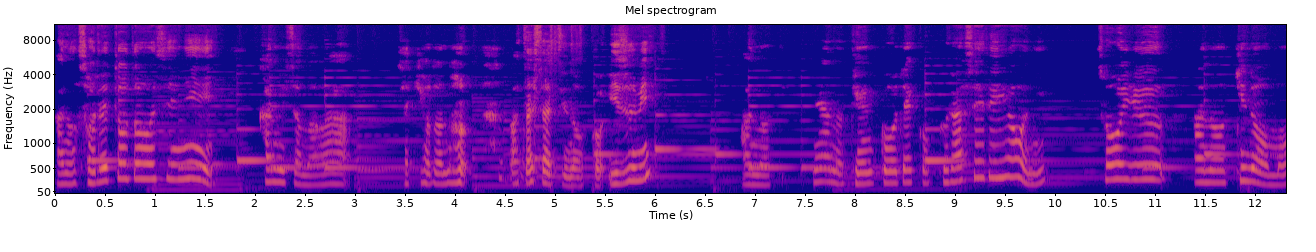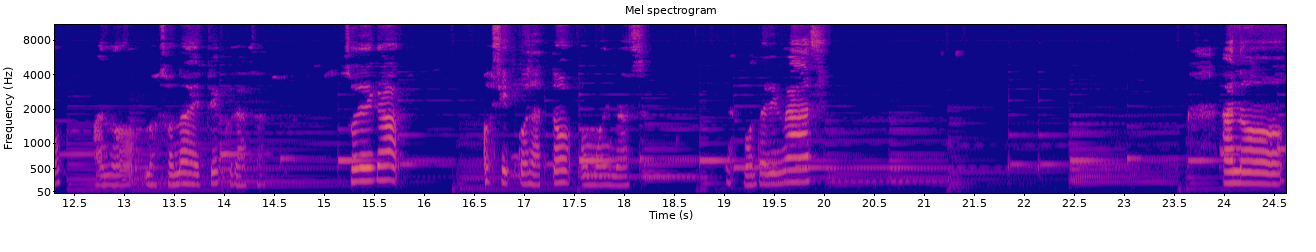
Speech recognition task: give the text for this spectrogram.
あの、それと同時に、神様は、先ほどの 私たちのこう泉、あの、ね、あの、健康でこう暮らせるように、そういう、あの、機能も、あの、まあ、備えてくださった。それが、おしっこだと思います。戻ります。あの、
